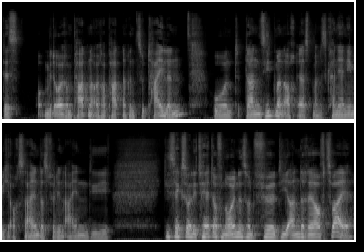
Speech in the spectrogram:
das mit eurem Partner, eurer Partnerin zu teilen. Und dann sieht man auch erstmal, es kann ja nämlich auch sein, dass für den einen die, die Sexualität auf neun ist und für die andere auf zwei.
